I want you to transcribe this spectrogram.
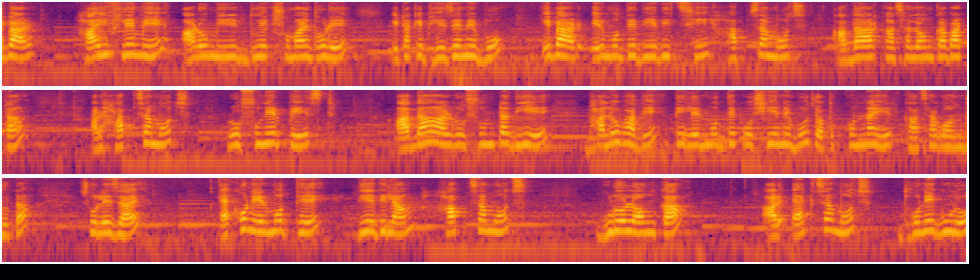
এবার হাই ফ্লেমে আরও মিনিট দুয়েক সময় ধরে এটাকে ভেজে নেব। এবার এর মধ্যে দিয়ে দিচ্ছি হাফ চামচ আদা আর কাঁচা লঙ্কা বাটা আর হাফ চামচ রসুনের পেস্ট। আদা আর রসুনটা দিয়ে ভালোভাবে তেলের মধ্যে কষিয়ে নেব যতক্ষণ না এর কাঁচা গন্ধটা চলে যায়। এখন এর মধ্যে দিয়ে দিলাম হাফ চামচ গুঁড়ো লঙ্কা আর এক চামচ ধনে গুঁড়ো।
